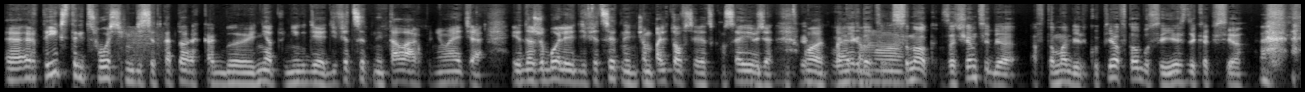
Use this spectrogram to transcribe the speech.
э, RTX 3080, которых как бы нету нигде, дефицитный товар, понимаете, и даже более дефицитный, чем пальто в Советском Союзе. Вот, в анекдоте. поэтому- Сынок, зачем тебе автомобиль? Купи автобус и езди как все.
